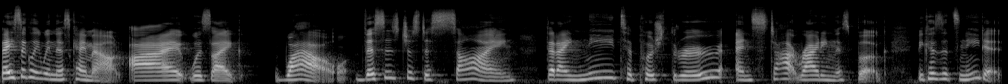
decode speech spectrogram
basically, when this came out, I was like, wow, this is just a sign that I need to push through and start writing this book because it's needed.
